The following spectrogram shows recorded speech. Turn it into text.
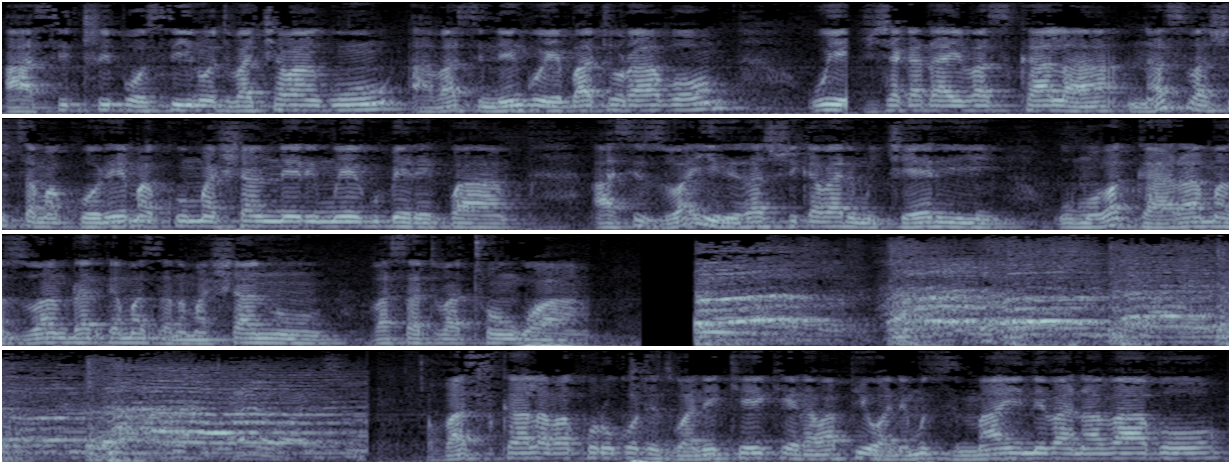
Asi triple c inoti vachavangu havasi nhengo yebato ravo uye zvichakadai vasikala nhasi vasvitsa makore makumi mashanu nerimwe ekuberekwa asi zuva iri rasvika vari mujeri umo vagara mazuva anodarika mazana mashanu vasati vatongwa. Vasikala vakorokotedzwa nekeke ravapiwa nemudzimai nevana vavo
